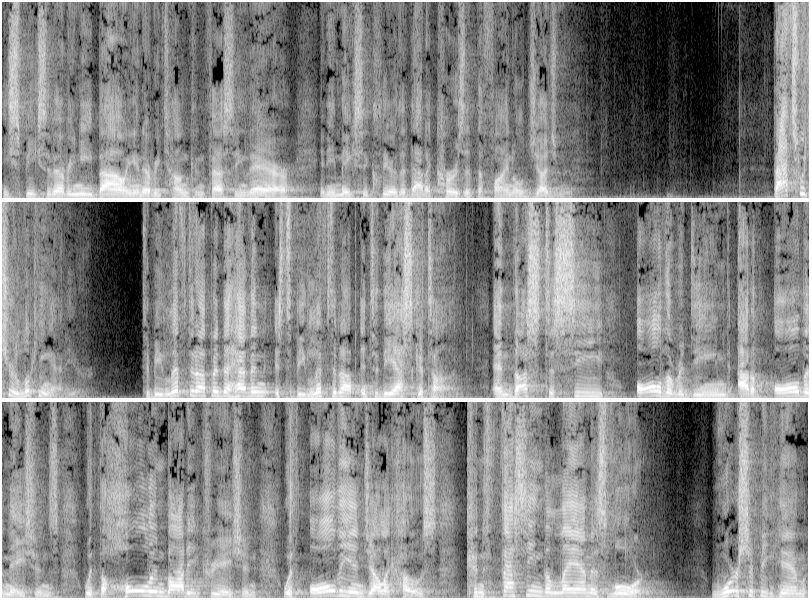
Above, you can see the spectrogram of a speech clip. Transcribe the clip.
He speaks of every knee bowing and every tongue confessing there, and he makes it clear that that occurs at the final judgment. That's what you're looking at here. To be lifted up into heaven is to be lifted up into the eschaton, and thus to see all the redeemed out of all the nations, with the whole embodied creation, with all the angelic hosts, confessing the Lamb as Lord, worshiping Him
